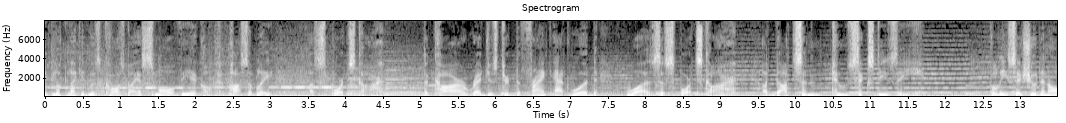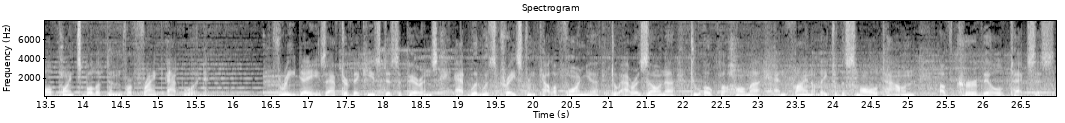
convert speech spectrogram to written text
it looked like it was caused by a small vehicle, possibly a sports car. The car registered to Frank Atwood was a sports car, a Datsun 260Z. Police issued an all points bulletin for Frank Atwood. Three days after Vicki's disappearance, Atwood was traced from California to Arizona to Oklahoma and finally to the small town of Kerrville, Texas.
